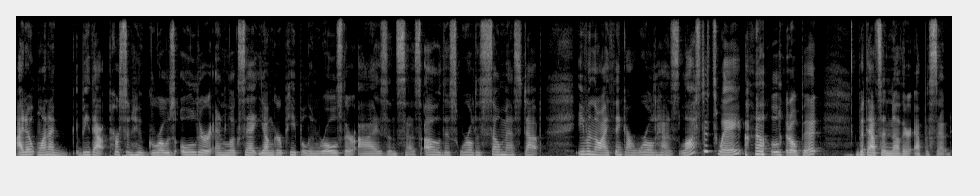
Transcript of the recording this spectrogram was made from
I don't want to be that person who grows older and looks at younger people and rolls their eyes and says, Oh, this world is so messed up. Even though I think our world has lost its way a little bit, but that's another episode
